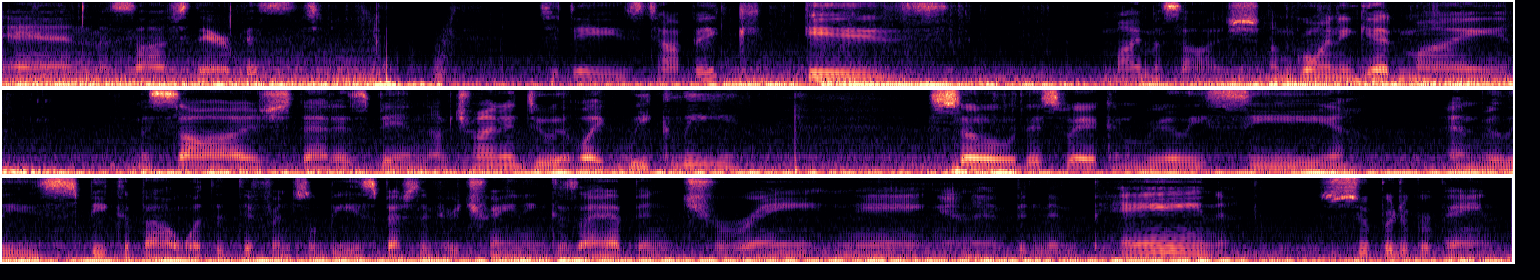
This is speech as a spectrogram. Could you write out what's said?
and massage therapist. Today's topic is my massage. I'm going to get my massage that has been, I'm trying to do it like weekly. So this way I can really see and really speak about what the difference will be, especially if you're training, because I have been training and I've been in pain, super duper pain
